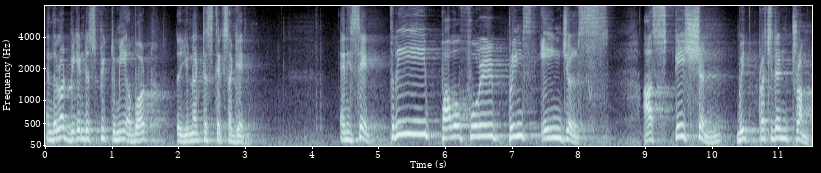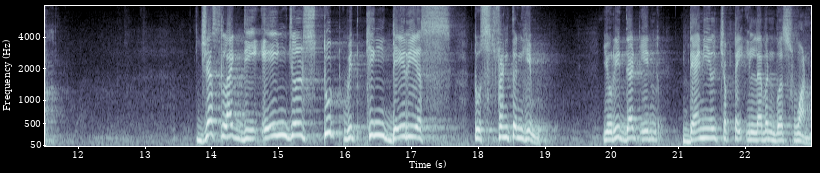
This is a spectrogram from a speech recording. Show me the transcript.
And the Lord began to speak to me about the United States again. And He said, Three powerful prince angels are stationed with President Trump. Just like the angels stood with King Darius to strengthen him. You read that in Daniel chapter 11, verse 1.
